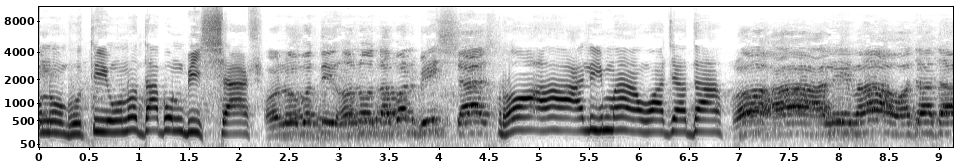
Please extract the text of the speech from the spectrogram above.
অনুভূতি অনুধাবন বিশ্বাস। অনুভূতি অনুধাবন বিশ্বাস। র আলিমা ওয়াজাদা। রা'a আলিমা ওয়াজাদা।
